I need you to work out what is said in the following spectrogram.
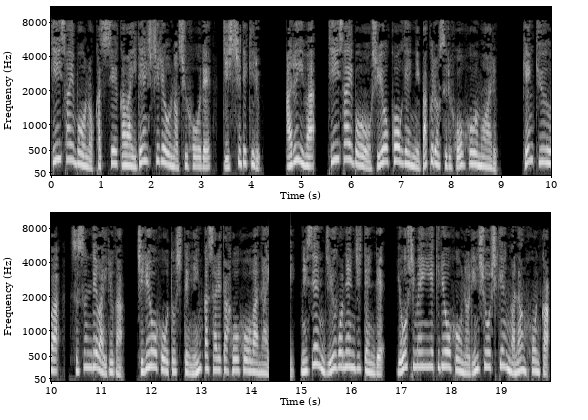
T 細胞の活性化は遺伝子治療の手法で実施できる。あるいは T 細胞を主要抗原に暴露する方法もある。研究は進んではいるが、治療法として認可された方法はない。2015年時点で、陽子免疫療法の臨床試験が何本か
